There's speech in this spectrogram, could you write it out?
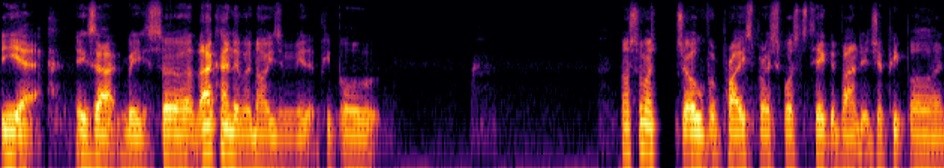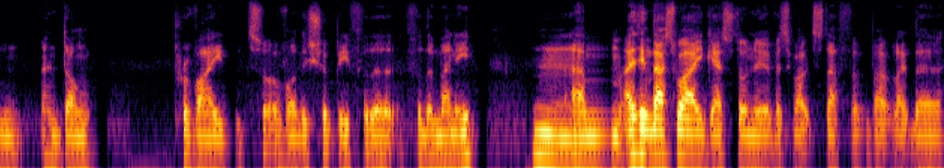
Yeah, exactly. So that kind of annoys me that people not so much overpriced, but I suppose to take advantage of people and and don't provide sort of what they should be for the for the money. Hmm. Um, I think that's why I get so nervous about stuff about like the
